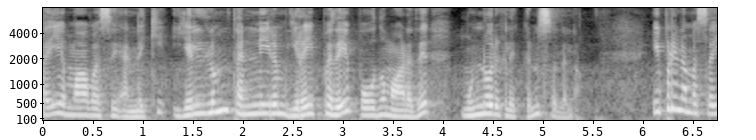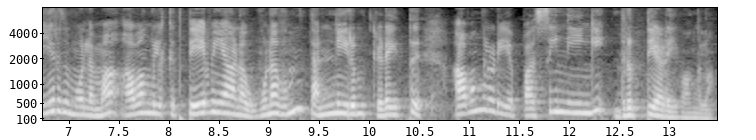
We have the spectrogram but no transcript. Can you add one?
தை அமாவாசை அன்னைக்கு எள்ளும் தண்ணீரும் இறைப்பதே போதுமானது முன்னோர்களுக்குன்னு சொல்லலாம். இப்படி நம்ம செய்கிறது மூலமாக அவங்களுக்கு தேவையான உணவும் தண்ணீரும் கிடைத்து அவங்களுடைய பசி நீங்கி திருப்தி அடைவாங்களாம்.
